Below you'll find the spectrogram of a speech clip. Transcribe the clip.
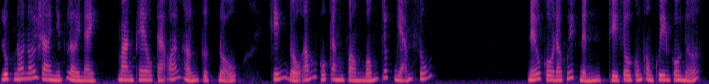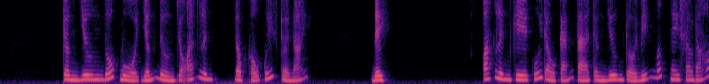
Lúc nó nói ra những lời này, mang theo cả oán hận cực độ, khiến độ ấm của căn phòng bỗng chốc giảm xuống. Nếu cô đã quyết định thì tôi cũng không khuyên cô nữa. Trần Dương đốt bùa dẫn đường cho oán linh, đọc khẩu quyết rồi nói. Đi! Oán linh kia cúi đầu cảm tạ Trần Dương rồi biến mất ngay sau đó.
